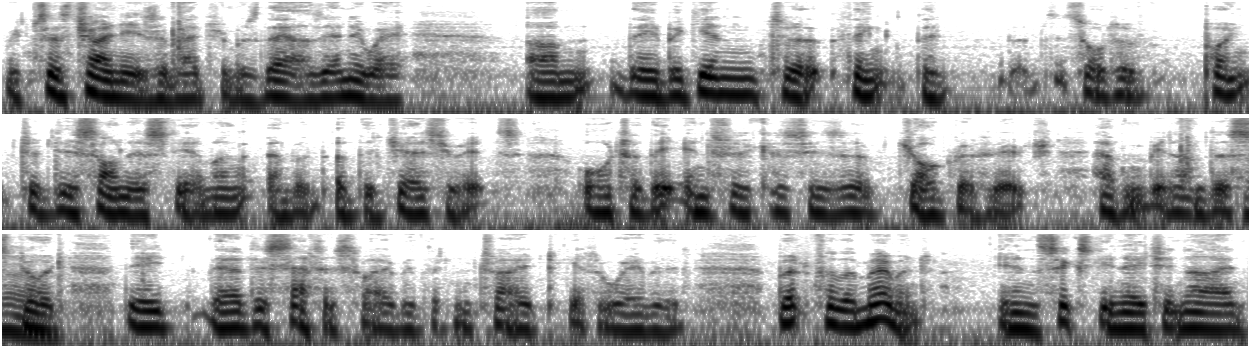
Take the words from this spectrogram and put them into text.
which the Chinese imagine was theirs anyway. Um, they begin to think that sort of point to dishonesty among um, of the Jesuits or to the intricacies of geography which haven't been understood. Mm. They they're dissatisfied with it and tried to get away with it. But for the moment, in 1689,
